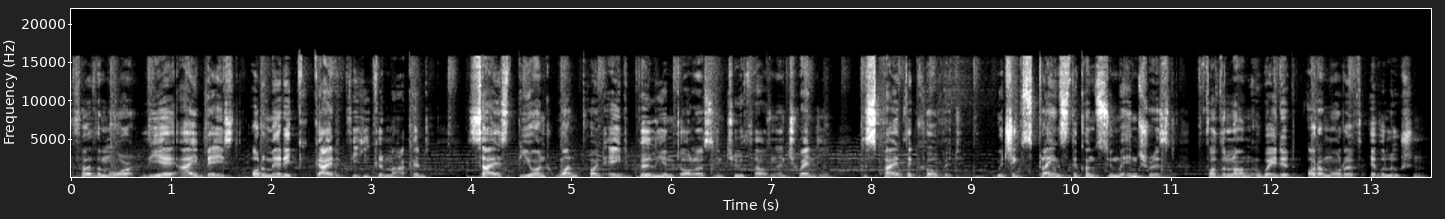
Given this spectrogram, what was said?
Furthermore, the AI-based automatic guided vehicle market sized beyond $1.8 billion in 2020 despite the COVID, which explains the consumer interest for the long-awaited automotive evolution.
